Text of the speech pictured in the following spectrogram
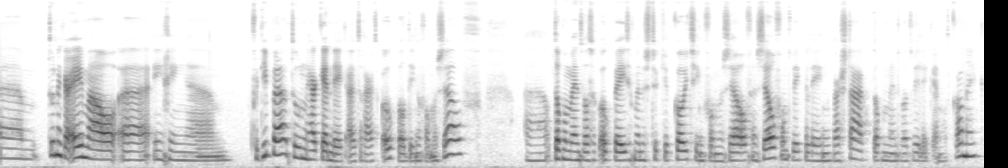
Um, toen ik er eenmaal uh, in ging um, verdiepen, toen herkende ik uiteraard ook wel dingen van mezelf. Uh, op dat moment was ik ook bezig met een stukje coaching voor mezelf en zelfontwikkeling. Waar sta ik op dat moment? Wat wil ik en wat kan ik?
